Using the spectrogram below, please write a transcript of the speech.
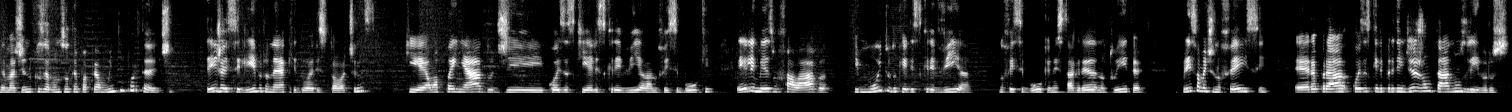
eu imagino que os alunos vão ter um papel muito importante. Tem já esse livro, né, aqui do Aristóteles, que é um apanhado de coisas que ele escrevia lá no Facebook. Ele mesmo falava que muito do que ele escrevia no Facebook, no Instagram, no Twitter, principalmente no Face, era para coisas que ele pretendia juntar nos livros,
